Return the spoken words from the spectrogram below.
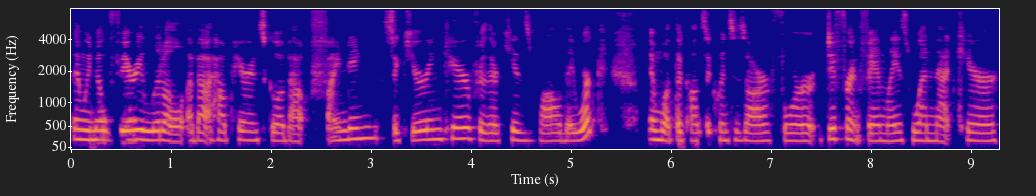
And we know very little about how parents go about finding, securing care for their kids while they work and what the consequences are for different families when that care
